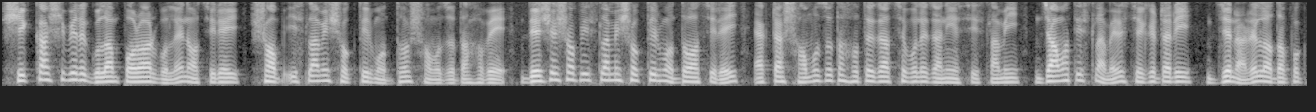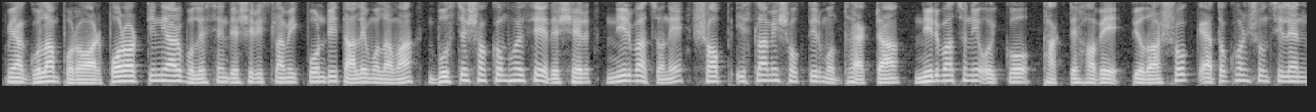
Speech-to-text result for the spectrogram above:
শিক্ষা শিবিরে গুলাম পরোয়ার বলেন অচিরেই সব ইসলামী শক্তির মধ্যে সমঝোতা হবে। দেশে সব ইসলামী শক্তির মধ্যে অচিরেই একটা সমঝোতা হতে যাচ্ছে বলে জানিয়েছে ইসলামী জামাত ইসলামের সেক্রেটারি জেনারেল অধ্যাপক মিয়া গোলাম পরোয়ার। পরোয়ার তিনি আর বলেছেন, দেশের ইসলামিক পণ্ডিত আলেমোলামা বুঝতে সক্ষম হয়েছে এদেশের নির্বাচনে সব ইসলামী শক্তির মধ্যে একটা নির্বাচনী ঐক্য থাকতে হবে। প্রিয় দর্শক, এতক্ষণ শুনছিলেন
